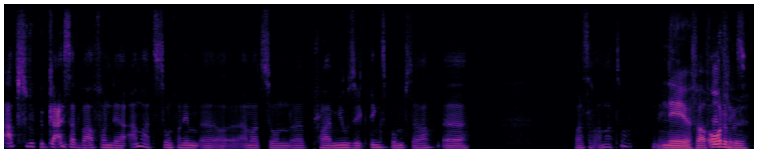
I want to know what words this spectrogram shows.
absolut begeistert war von der Amazon, von dem äh, Amazon äh, Prime Music Dingsbums da. Äh, war das auf Amazon? Nee, es war auf Audible. Netflix.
